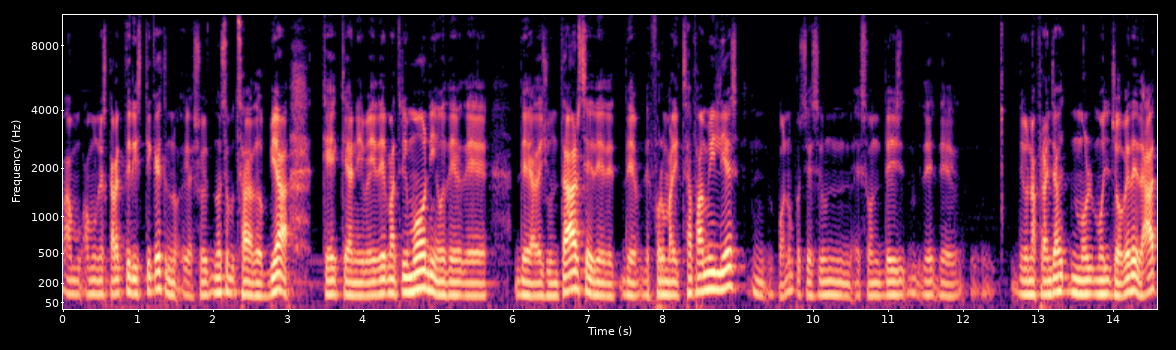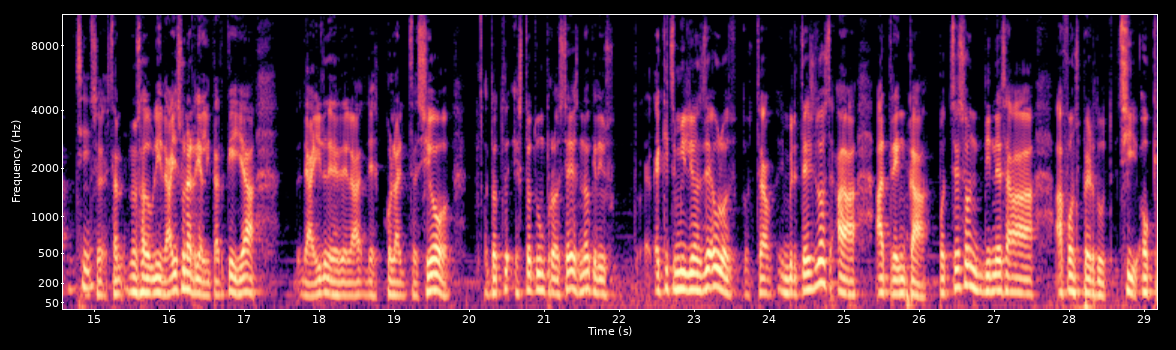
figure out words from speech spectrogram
amb, amb unes característiques que no, i això no s'ha d'obviar, que, que a nivell de matrimoni o de, de, d'ajuntar-se, de, de, de, de formalitzar famílies, bueno, pues és un, són de, de, de, d'una franja molt, molt jove d'edat. Sí. No s'ha d'oblidar, i és una realitat que hi ha d'ahir de, de la descolarització. Tot, és tot un procés, no?, que dius, X milions d'euros, inverteix-los a, a trencar. Potser són diners a, a fons perdut. Sí, ok,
